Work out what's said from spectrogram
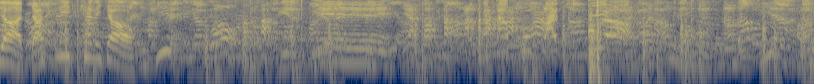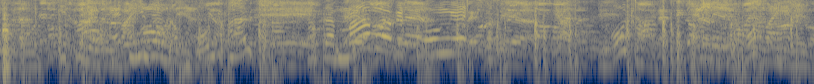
Ja, das Lied kenne ich auch. Wow. Nee, nee, Marmor gesprungen jetzt. Im Rotwein. Wäre mir Rotwein gewesen.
